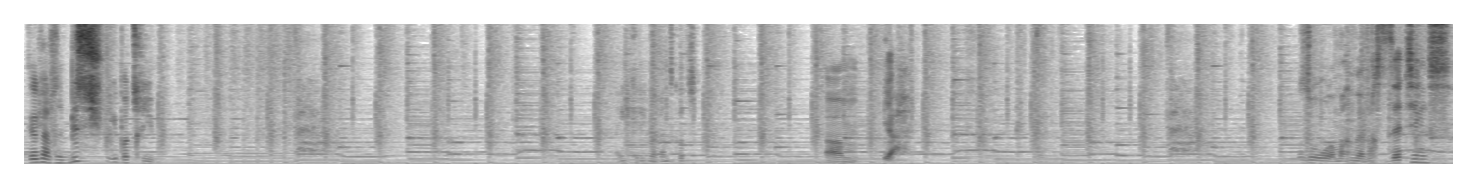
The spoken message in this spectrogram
Ich glaube, ich habe es ein bisschen übertrieben. Ich kann ich mal ganz kurz. Ähm, ja. So, machen wir einfach Settings.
